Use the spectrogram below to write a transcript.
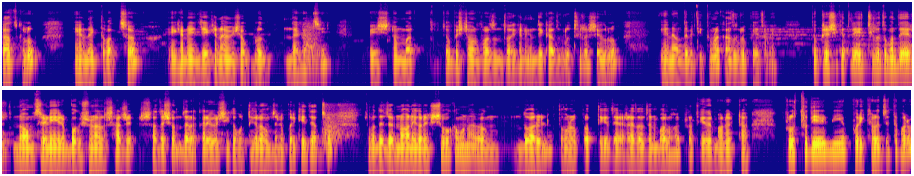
কাজগুলো। এখানে দেখতে পাচ্ছ, এখানে যে, এখানে আমি সবগুলো দেখাচ্ছি। বিশ নম্বর, চব্বিশ নম্বর পর্যন্ত এখানে যে কাজগুলো ছিল, সেগুলো এখানে অধ্যায়ভিত্তিক তোমরা কাজগুলো পেয়ে যাবে। তো প্রিয় শিক্ষার্থী, এই ছিল তোমাদের নবম শ্রেণির ভোকেশনাল সাজেশন যারা কারিগরি শিক্ষা বোর্ড থেকে নবম শ্রেণির পরীক্ষা দিতে যাচ্ছ, তোমাদের জন্য অনেক অনেক শুভকামনা এবং দোয়া রইল। তোমরা প্রত্যেকে রেজাল্ট যেন ভালো হয়, প্রত্যেকে যেন ভালো একটা প্রস্তুতি নিয়ে পরীক্ষা যেতে পারো।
